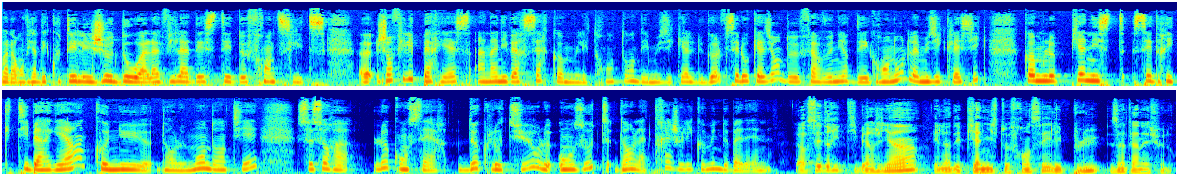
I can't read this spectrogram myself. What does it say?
Voilà, on vient d'écouter les Jeux d'eau à la Villa d'Este de Franz Liszt. Euh, Jean-Philippe Perriès, un anniversaire comme les 30 ans des musicales du golf, c'est l'occasion de faire venir des grands noms de la musique classique, comme le pianiste Cédric Tiberghien, connu dans le monde entier. Ce sera le concert de clôture le 11 août dans la très jolie commune de Baden. Cédric Tiberghien est l'un des pianistes français les plus internationaux.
